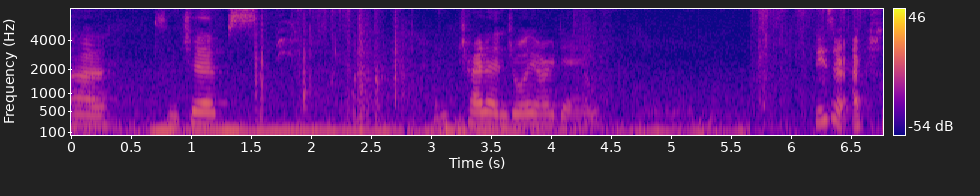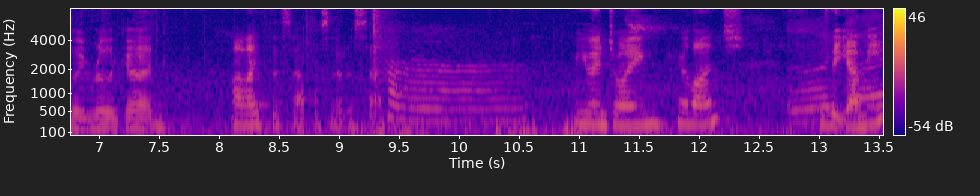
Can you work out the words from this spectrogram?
Uh, some chips, and try to enjoy our day. These are actually really good. I like this apple soda stuff. Are you enjoying your lunch? Is it yummy?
